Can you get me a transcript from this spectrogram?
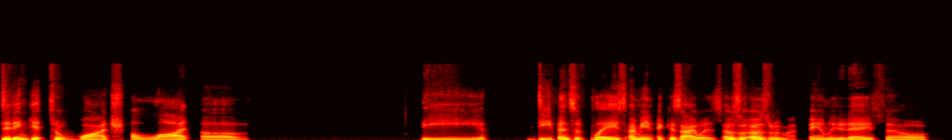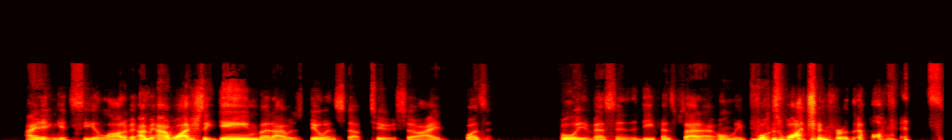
didn't get to watch a lot of the defensive plays. I mean, because I was I was I was with my family today, so I didn't get to see a lot of it. I mean, I watched the game, but I was doing stuff too, so I wasn't fully invested in the defensive side. I only was watching for the offense.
